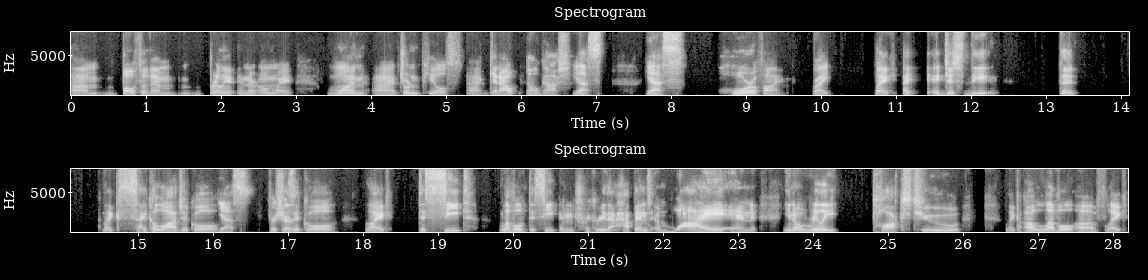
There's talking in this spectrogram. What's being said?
um both of them brilliant in their own way. One uh jordan peele's uh, get out. Oh gosh, yes, yes, horrifying. Right. like i it just the the like psychological Yes, for sure. physical like deceit level of deceit and trickery that happens and why and you know really talks to like a level of like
